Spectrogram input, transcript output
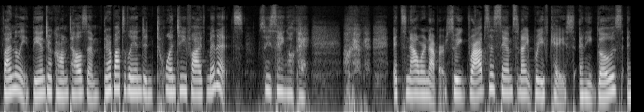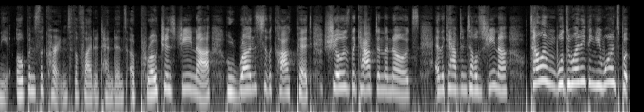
Finally, the intercom tells him they're about to land in 25 minutes. So he's saying, okay, okay, okay, it's now or never. So he grabs his Samsonite briefcase and he goes and he opens the curtain to the flight attendants, approaches Gina, who runs to the cockpit, shows the captain the notes, and the captain tells Gina, tell him we'll do anything he wants, but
